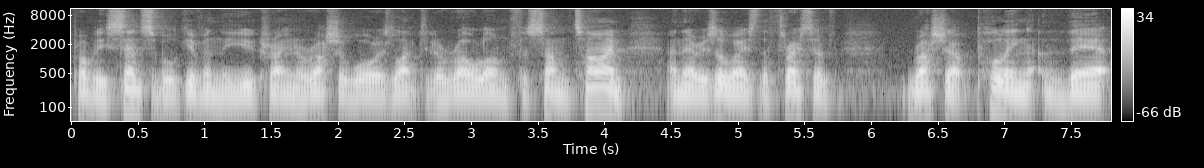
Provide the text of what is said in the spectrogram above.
Probably sensible given the Ukraine or Russia war is likely to roll on for some time, and there is always the threat of Russia pulling their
